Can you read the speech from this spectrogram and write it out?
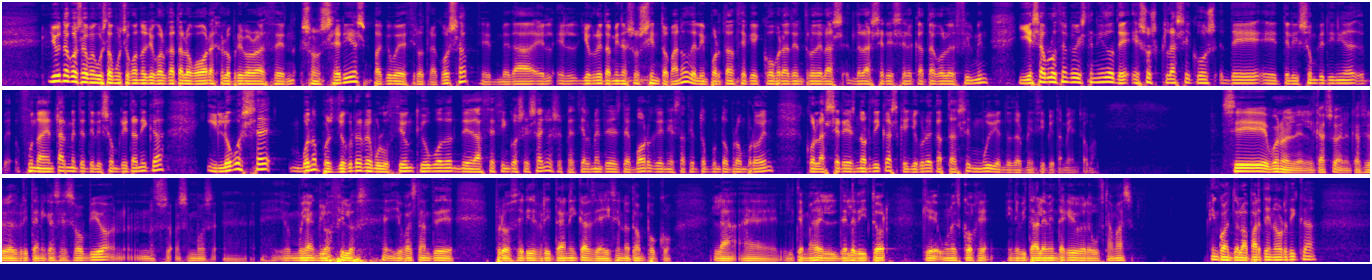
Y una cosa que me gusta mucho cuando llego al catálogo ahora es que lo primero que hacen son series. ¿Para qué voy a decir otra cosa? Eh, me da el, yo creo que también es un síntoma ¿no? de la importancia que cobra dentro de las, de las series el catálogo de filming. Y esa evolución que habéis tenido de esos clásicos de eh, televisión británica, fundamentalmente televisión británica, y luego esa, bueno, pues yo creo revolución que hubo desde hace 5 o 6 años, especialmente desde Borgen y hasta cierto punto Brombroen, con las series nórdicas que yo creo que captarse muy bien desde el principio también, Toma. Sí, bueno, en el caso, en el caso de las británicas es obvio, somos eh, muy anglófilos, yo bastante pro series británicas y ahí se nota un poco la, eh, el tema del, editor, que uno escoge inevitablemente aquello que le gusta más. En cuanto a la parte nórdica,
